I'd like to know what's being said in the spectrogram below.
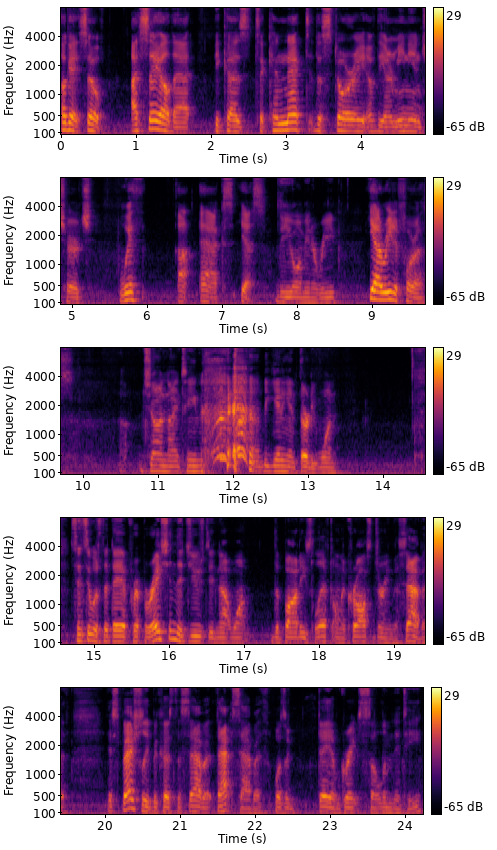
Okay so i say all that because to connect the story of the armenian church with uh, acts yes Do you want me to read yeah read it for us John 19, beginning in 31. Since it was the day of preparation, the Jews did not want the bodies left on the cross during the Sabbath, especially because the Sabbath that Sabbath was a day of great solemnity.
